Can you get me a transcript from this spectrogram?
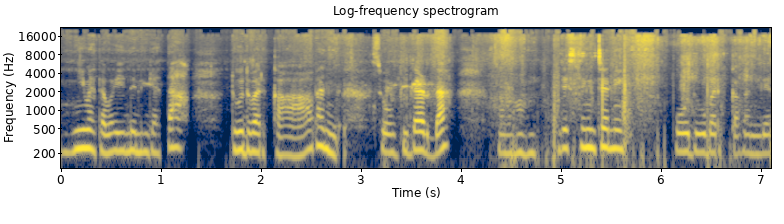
ಅಂಗಿ ಮತ್ತು ವೈದ್ಯನಿಗೆ ಆತ ತೂದು ಬರ್ಕ ಬಂದು ಸೊ ಬಿದರ್ದ ಜಸ್ಟ್ ಇಂಚನೆ ಓದು ಬರ್ಕ ಬಂದೆ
